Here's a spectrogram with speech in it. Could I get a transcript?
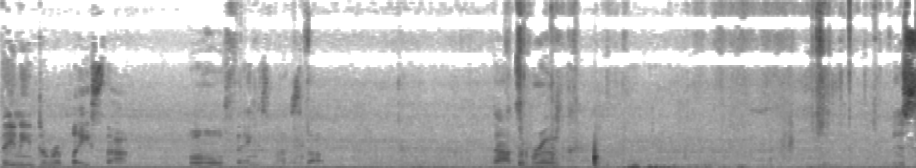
they need to replace that. The whole thing's messed up. That's broke. This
